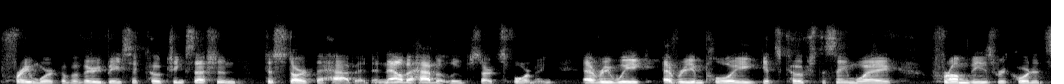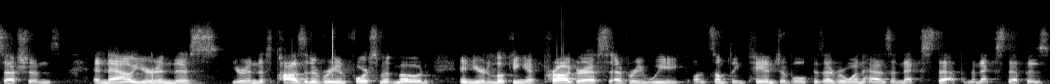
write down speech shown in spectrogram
framework of a very basic coaching session to start the habit. And now the habit loop starts forming. Every week every employee gets coached the same way from these recorded sessions and now you're in this you're in this positive reinforcement mode and you're looking at progress every week on something tangible because everyone has a next step. And the next step is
